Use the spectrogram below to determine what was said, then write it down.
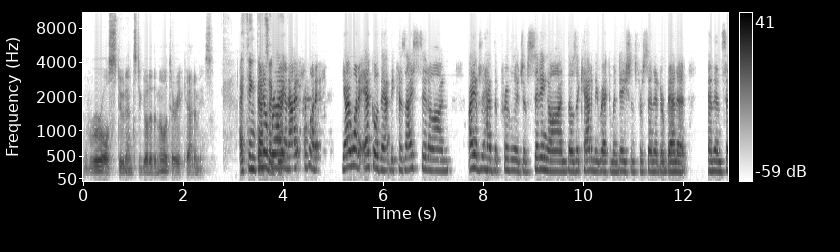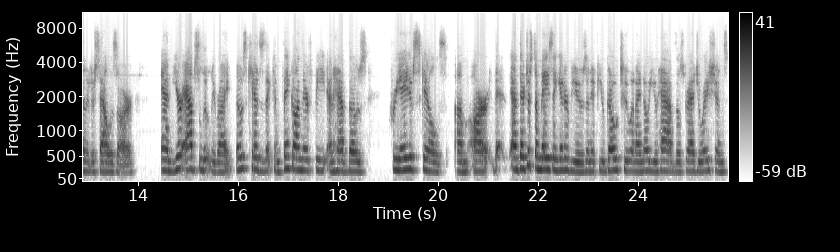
rural students to go to the military academies. I think that's you know, Brian, great. I, I want to yeah, I want to echo that because I sit on. I have had the privilege of sitting on those academy recommendations for Senator Bennet and then Senator Salazar. And you're absolutely right. Those kids that can think on their feet and have those creative skills um, are and they're just amazing interviews and if you go to and i know you have those graduations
